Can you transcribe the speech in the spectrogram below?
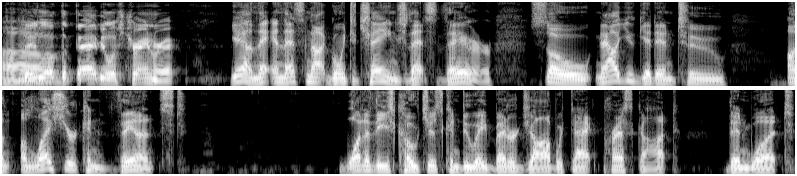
Um, they love the fabulous train wreck. Yeah, and that, and that's not going to change. That's there. So now you get into un, unless you're convinced one of these coaches can do a better job with Dak Prescott than what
